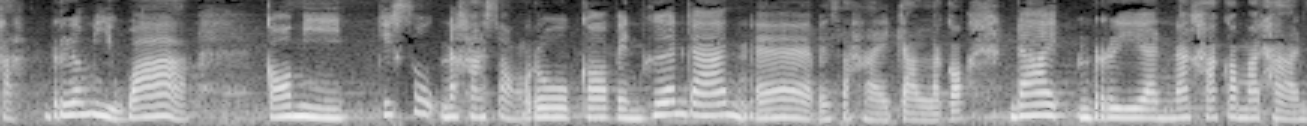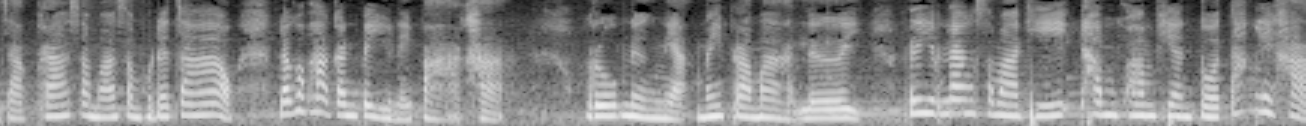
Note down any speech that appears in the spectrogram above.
ค่ะ เรื่องมีอยู่ว่า ก็มีภิกษุนะคะสองรูปก็เป็นเพื่อนกันอ่าเป็นสหายกัน แล้วก็ได้เรียนนะคะกรรมาฐานจากพระสมมาสัมพุทธเจ้า แล้วก็พากันไปอยู่ในป่าค่ะ รูปหนึ่งเนี่ยไม่ประมาทเลย รีบนั่งสมาธิทำความเพียรตัวตั้งเลยค่ะ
